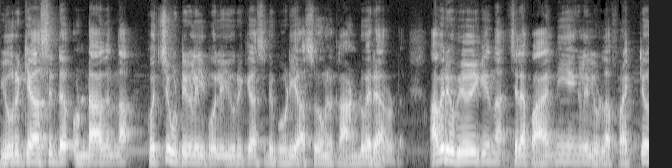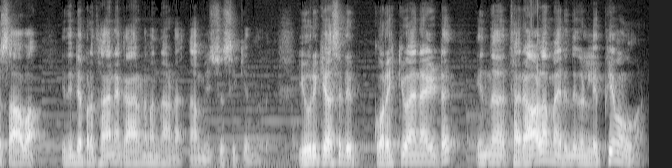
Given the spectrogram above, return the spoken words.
യൂറിക് ആസിഡ് ഉണ്ടാകുന്ന കൊച്ചുകുട്ടികളിൽ പോലും യൂറിക് ആസിഡ് കൂടിയ അസുഖങ്ങൾ കണ്ടുവരാറുണ്ട്. അവരുപയോഗിക്കുന്ന ചില പാനീയങ്ങളിലുള്ള ഫ്രക്റ്റോസ് ആവാം ഇതിന്റെ പ്രധാന കാരണമെന്നാണ് നാം വിശ്വസിക്കുന്നത്. യൂറിക് ആസിഡ് കുറയ്ക്കുവാനായിട്ട് ഇന്ന് ധാരാളം മരുന്നുകൾ ലഭ്യവുമാണ്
